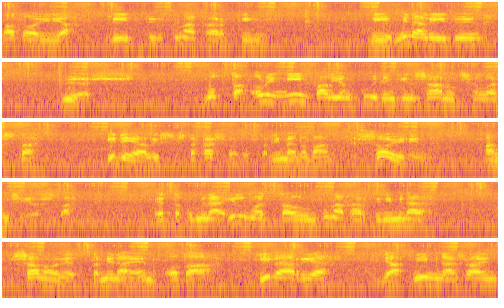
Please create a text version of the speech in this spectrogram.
latoi ja liittyi punakartiin, niin minä liityin myös. Mutta olin niin paljon kuitenkin saanut sellaista idealistista kasvatusta nimenomaan Soinin ansiosta, että kun minä ilmoittaudun punakarttiin, niin minä sanoin, että minä en ota kivääriä ja niin minä sain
